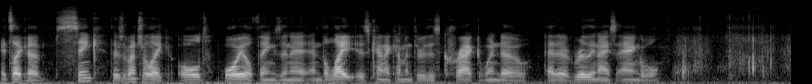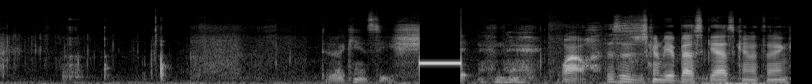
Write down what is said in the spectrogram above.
it's like a sink. There's a bunch of like old oil things in it and the light is kind of coming through this cracked window at a really nice angle. Dude, I can't see shit in there. Wow, this is just gonna be a best guess kind of thing.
